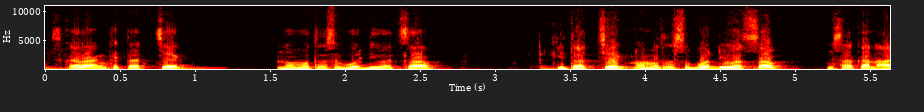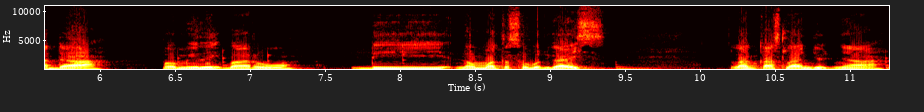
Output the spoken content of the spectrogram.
Sekarang kita cek nomor tersebut di WhatsApp. Kita cek nomor tersebut di WhatsApp. Misalkan ada pemilik baru di nomor tersebut guys. Langkah selanjutnya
